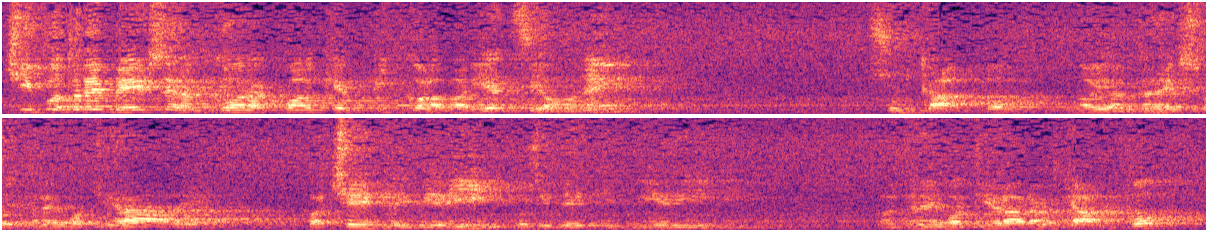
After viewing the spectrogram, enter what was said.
ci potrebbe essere ancora qualche piccola variazione sul campo, noi adesso andremo a tirare facendo i mirini, cosiddetti mirini, andremo a tirare al campo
